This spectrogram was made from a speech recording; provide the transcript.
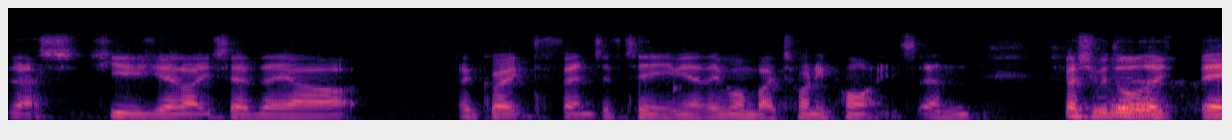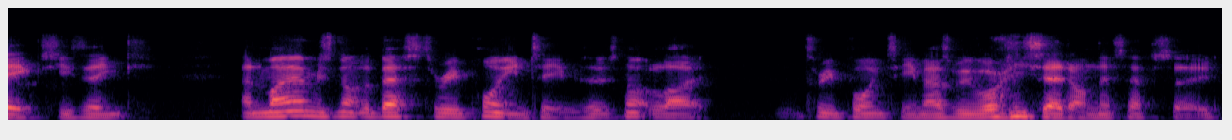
that's huge. Yeah, like you said, they are a great defensive team. Yeah, they won by 20 points, and especially with yeah. all those bigs, you think. And Miami's not the best three-pointing team, so it's not like three-point team, as we've already said on this episode.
